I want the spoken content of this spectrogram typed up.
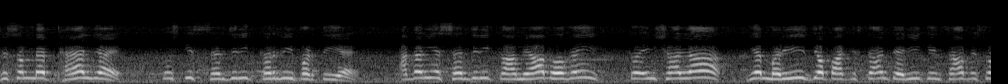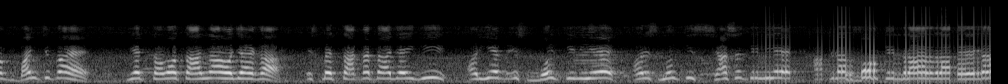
जिसम में फैल जाए तो उसकी सर्जरी करनी पड़ती है। अगर ये सर्जरी कामयाब हो गई तो इन ये मरीज़ जो पाकिस्तान तहरीक इंसाफ इस वक्त बन चुका है ये तवोताना हो जाएगा। इसमें ताकत आ जाएगी और ये इस मुल्क के लिए और इस मुल्क की सियासत के लिए अपना वो किरदार अदा करेगा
